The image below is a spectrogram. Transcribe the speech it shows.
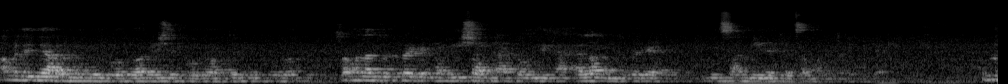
ಆಮೇಲೆ ಇಲ್ಲಿ ಅರವಿಂದ್ ಇರ್ಬೋದು, ಹರೀಶ್ ಇರ್ಬೋದು ಅರ್ಜುನ್ ಇರ್ಬೋದು. ಸೊ ಆಮೇಲೆ ನನ್ನ ಜೊತೆಗೆ ನಮ್ಮ ಈಶಾ ನ್ಯಾಟೋ ಎಲ್ಲ ನಮ್ಮ ಜೊತೆಗೆ ಈ ಸಾಂಗಿಗೆ ಕೆಲಸ ಮಾಡಿದ್ದಾರೆ. ಇನ್ನು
